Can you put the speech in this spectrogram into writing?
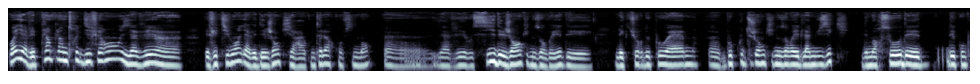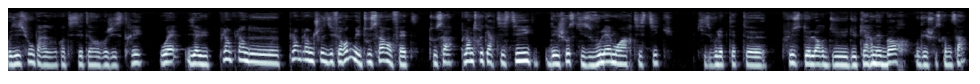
Ouais, il y avait plein plein de trucs différents. Il y avait euh, effectivement, il y avait des gens qui racontaient leur confinement. Euh, il y avait aussi des gens qui nous envoyaient des lectures de poèmes. Euh, beaucoup de gens qui nous envoyaient de la musique, des morceaux, des, des compositions, par exemple quand ils s'étaient enregistrés. Ouais, il y a eu plein plein de plein plein de choses différentes, mais tout ça en fait, tout ça, plein de trucs artistiques, des choses qui se voulaient moins artistiques, qui se voulaient peut-être euh, plus de l'ordre du, du, carnet de bord ou des choses comme ça.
